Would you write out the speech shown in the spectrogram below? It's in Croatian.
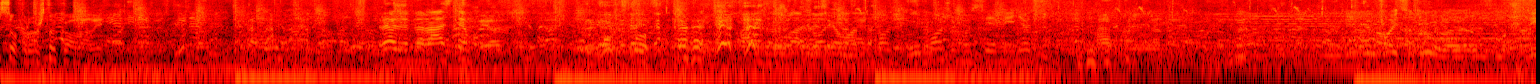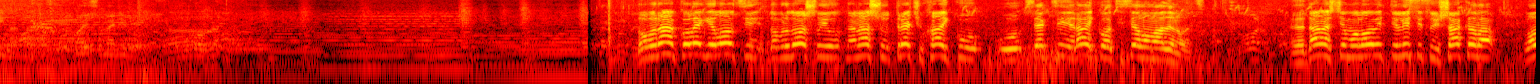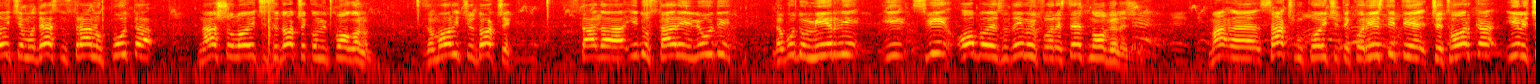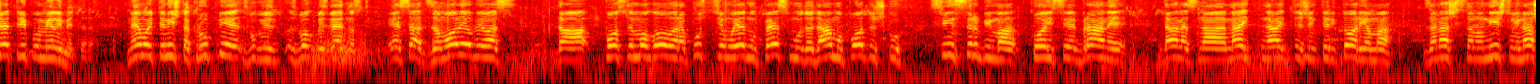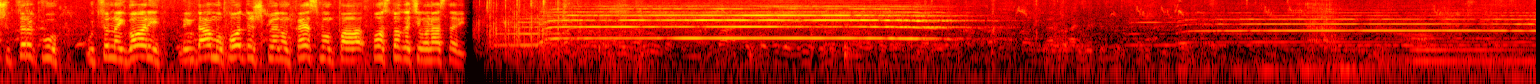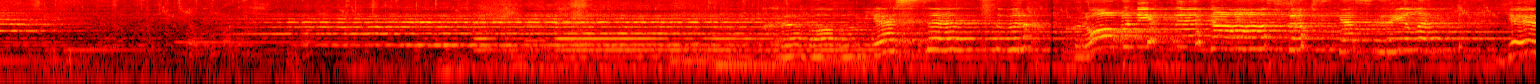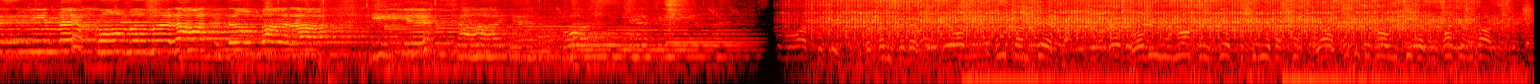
su fruštukovali. Treba da narastemo još. Možemo se mijenjati. Koji su drugi iz Mošarina. Koji su meni Dobar dan kolege lovci, dobrodošli na našu treću hajku u sekciji Rajkovac i selo Mladenovac. E, Danas ćemo loviti lisicu i šakala, lovit ćemo desnu stranu puta, našu lovit će se dočekom i pogonom. Zamolit ću doček sta- da idu stariji ljudi, da budu mirni i svi obavezno da imaju fluorescentno obeležje. E, sačmu koju ćete koristiti je četvorka ili 4,5 mm. Nemojte ništa krupnije zbog, zbog bezbednosti. E sad, zamolio bih vas da posle mog govora pustit ćemo jednu pesmu, da damo podršku svim Srbima koji se brane danas na naj, najtežim teritorijama za naše stanovništvo i našu crkvu u Crnoj Gori, da im damo podršku jednom pesmom, pa posle toga ćemo nastaviti. Krvav mjesec vrh grobnice ga srpske skrile Jezni mehom mrak da mara i jeca je gorske vile Sad mi se da putam zeta, lovim u notu i zet počinje da šuka. Ja opustite kao licira, prihvatili dalje.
